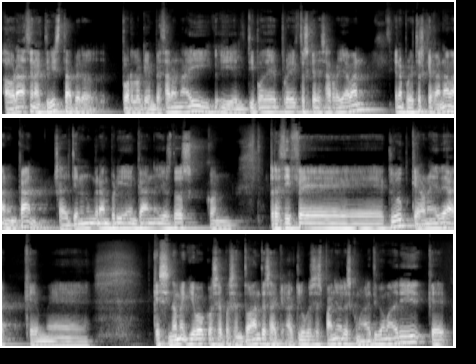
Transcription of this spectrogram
ahora hacen activista, pero por lo que empezaron ahí y el tipo de proyectos que desarrollaban eran proyectos que ganaban en Cannes. O sea, tienen un Gran Prix en Cannes ellos dos con Recife Club, que era una idea que me, que si no me equivoco se presentó antes a, clubes españoles como Atlético de Madrid, que,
